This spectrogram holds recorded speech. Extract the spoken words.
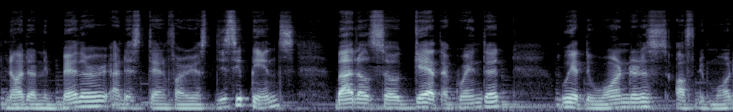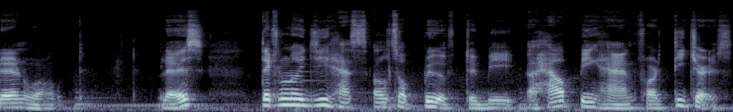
not only better understand various disciplines, but also get acquainted with the wonders of the modern world. Plus, technology has also proved to be a helping hand for teachers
